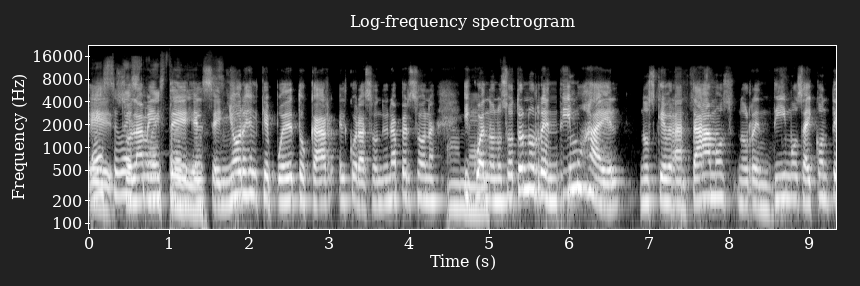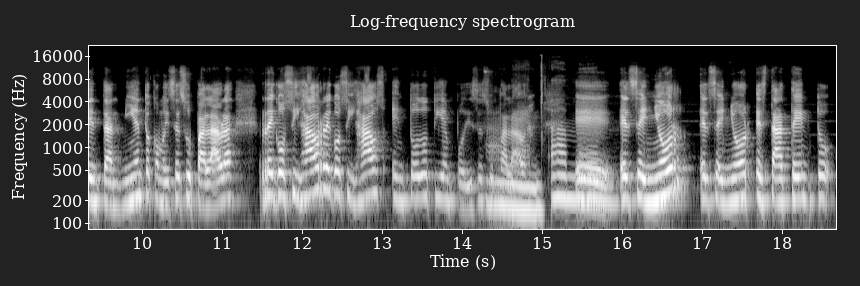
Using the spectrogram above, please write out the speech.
Eh, es solamente el. Señor es el que puede tocar el corazón de una persona y cuando nosotros nos rendimos a Él, nos quebrantamos, nos rendimos, hay contentamiento, como dice su palabra, regocijaos, regocijaos en todo tiempo, dice su palabra. Amén. Amén. Eh, el Señor, el Señor está atento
